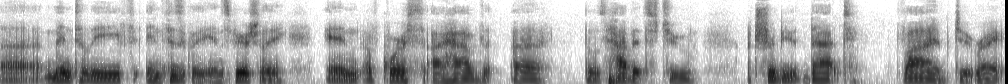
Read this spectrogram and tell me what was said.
uh, mentally and physically and spiritually. And of course, I have uh, those habits to attribute that vibe to, right?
